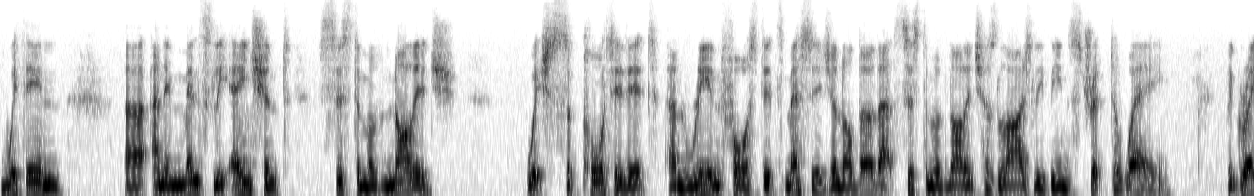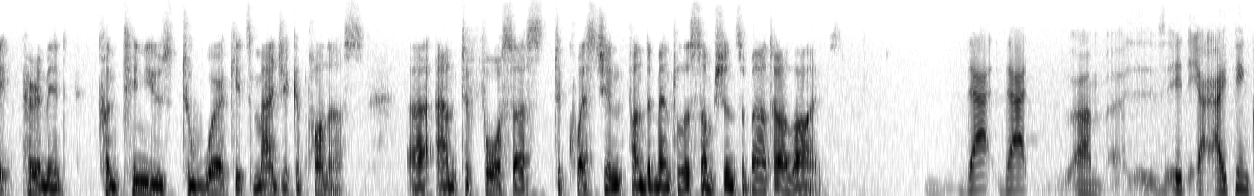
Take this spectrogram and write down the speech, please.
within uh, an immensely ancient system of knowledge which supported it and reinforced its message. And although that system of knowledge has largely been stripped away, the Great Pyramid continues to work its magic upon us uh, and to force us to question fundamental assumptions about our lives. That that um, it, I think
